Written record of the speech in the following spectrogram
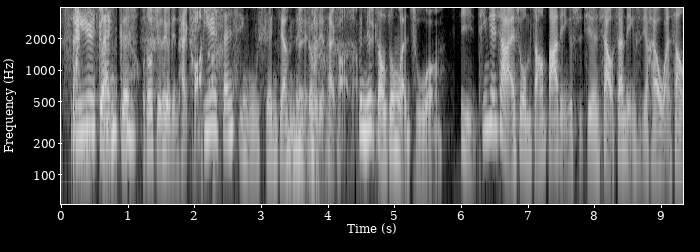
三 一日三更，我都觉得有点太夸张，一日三省吾身这样那种，有点太夸张。那你们是早中晚出哦。以听天下来说，我们早上八点一个时间，下午三点一个时间，还有晚上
